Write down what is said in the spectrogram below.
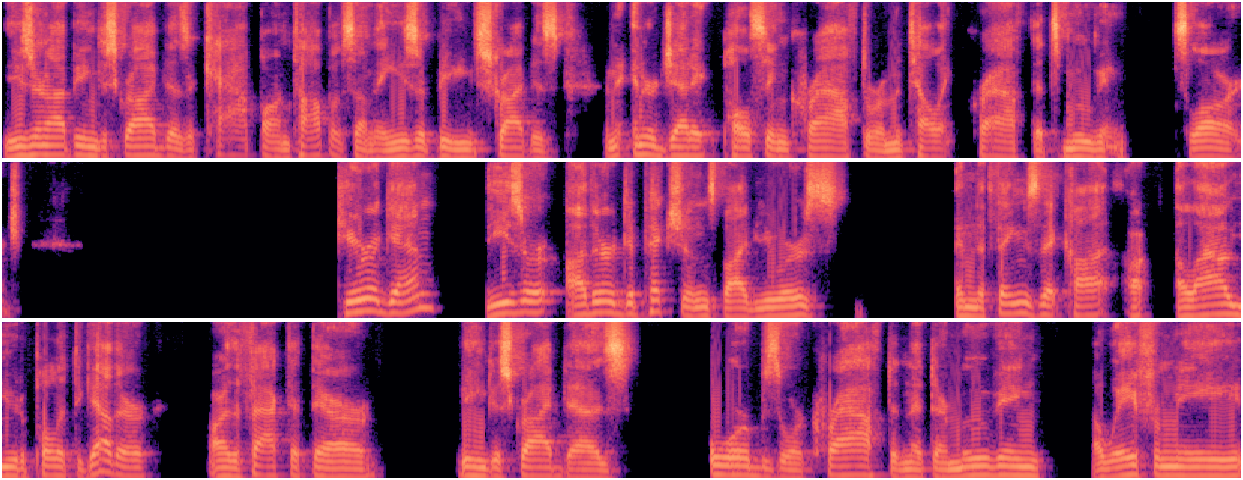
These are not being described as a cap on top of something. These are being described as an energetic pulsing craft or a metallic craft that's moving. It's large. Here again, these are other depictions by viewers. And the things that ca- uh, allow you to pull it together are the fact that they're being described as orbs or craft and that they're moving away from me,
